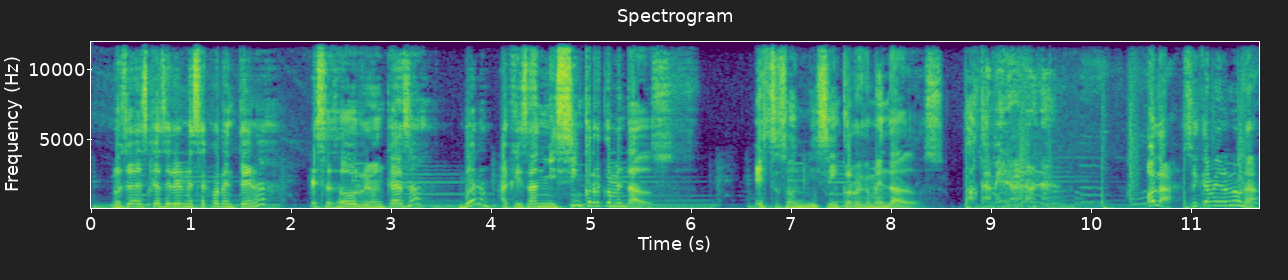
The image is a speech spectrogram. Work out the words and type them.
¿No sabes qué hacer en esta cuarentena? ¿Estás aburrido en casa? Bueno, aquí están mis 5 recomendados. Estos son mis 5 recomendados por Camilo Luna. Hola, soy Camilo Luna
